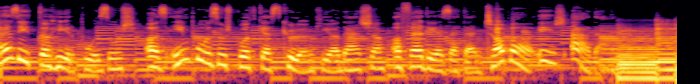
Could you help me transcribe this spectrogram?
Ez itt a Hírpulzus, az Impulzus Podcast külön kiadása, a fedélzeten Csaba és Ádám.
